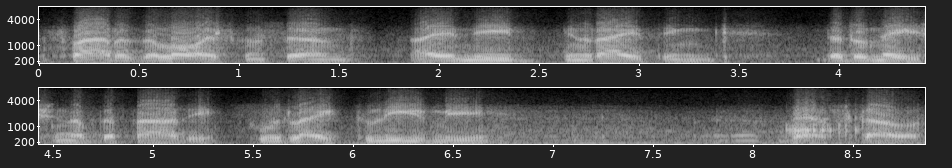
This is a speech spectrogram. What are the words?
as far as the law is concerned, I need in writing the donation of the party who would like to leave me uh, their skull.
